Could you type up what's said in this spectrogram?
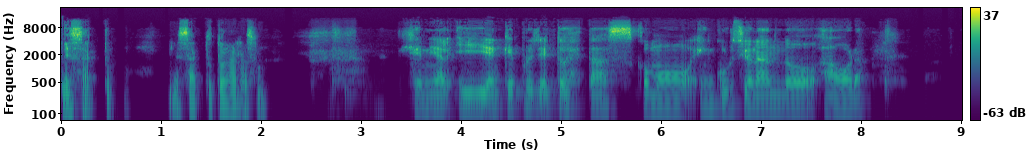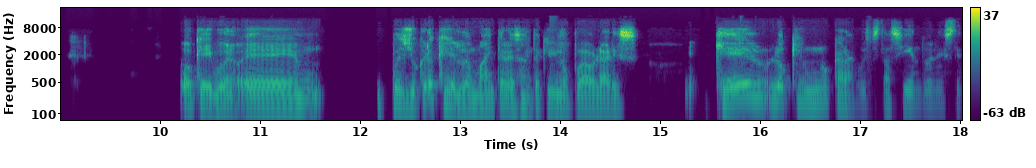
Exacto, exacto, toda la razón. Genial. ¿Y en qué proyectos estás como incursionando ahora? Ok, bueno, em, pues yo creo que lo más interesante que uno puede hablar es ¿qué es lo que uno carajo está haciendo en este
